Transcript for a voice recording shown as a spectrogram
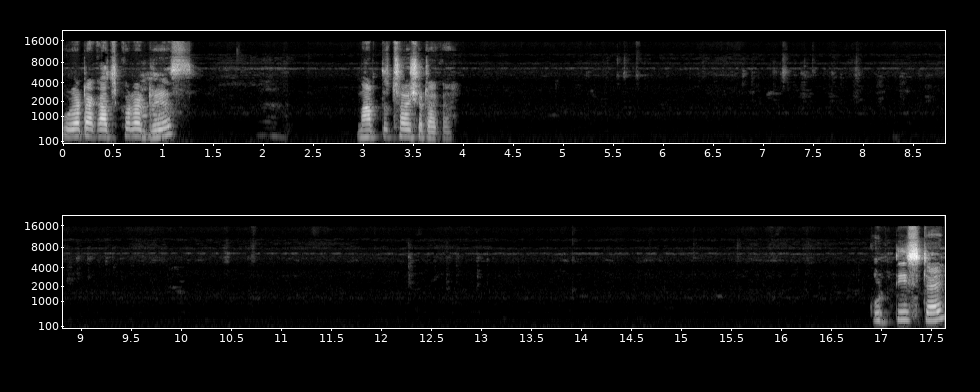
পুরাটা কাজ করা ড্রেস মাত্র ছয়শো টাকা। কুর্তি স্টাইল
